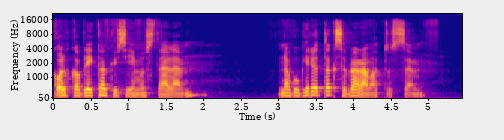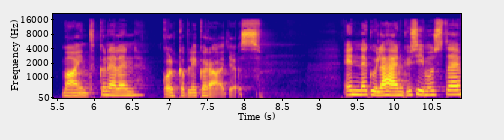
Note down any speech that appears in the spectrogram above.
kolkablika küsimustele, nagu kirjutaks sõbra raamatusse. ma ainult kõnelen kolkablika raadios. enne kui lähen küsimuste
